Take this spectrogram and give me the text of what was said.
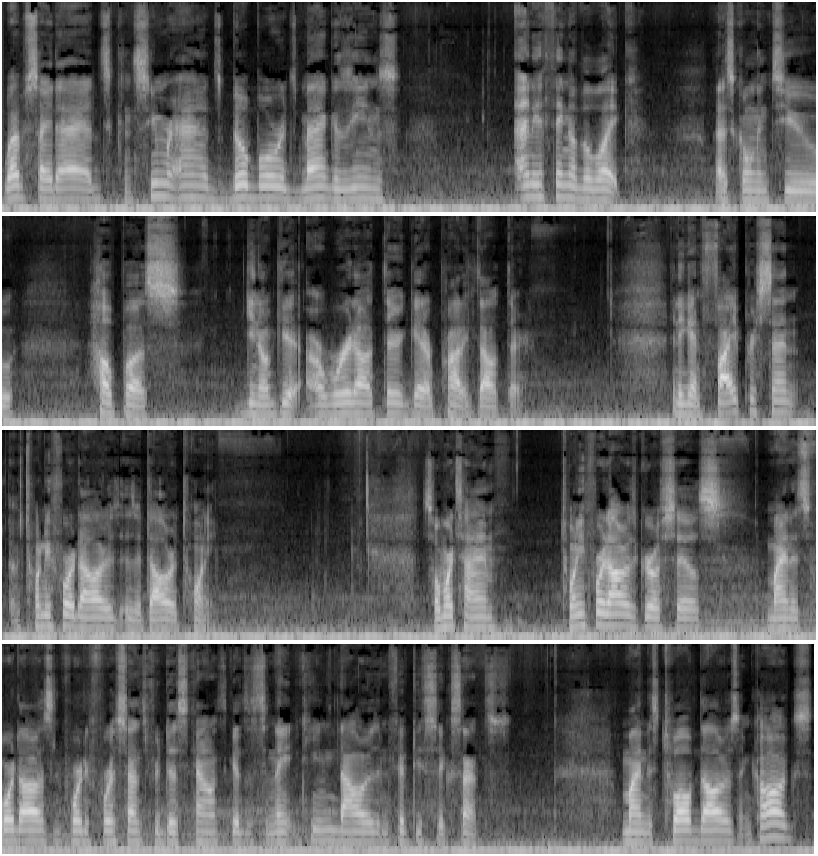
website ads, consumer ads, billboards, magazines, anything of the like that's going to help us you know, get our word out there, get our product out there. And again, 5% of $24 is $1.20. So one more time, $24 gross sales minus $4.44 for discounts gets us to $19.56. Minus $12 in COGS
